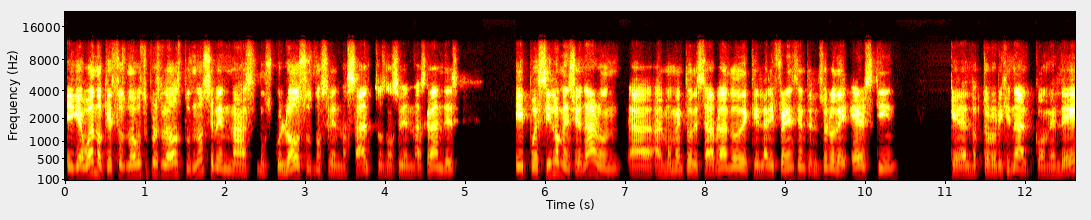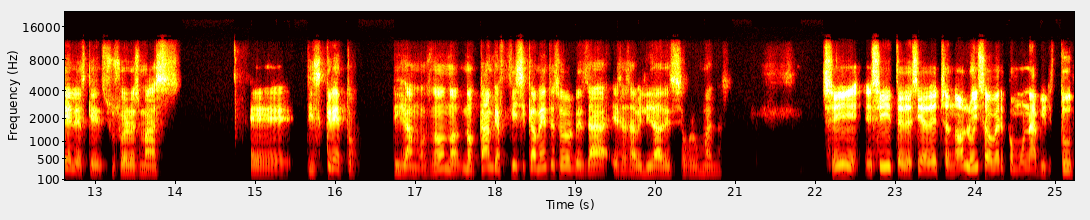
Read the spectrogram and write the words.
y que bueno, que estos nuevos super soldados pues no se ven más musculosos, no se ven más altos, no se ven más grandes. Y pues sí lo mencionaron al momento de estar hablando de que la diferencia entre el suero de Erskine, que era el doctor original, con el de él es que su suero es más eh, discreto, digamos, ¿no? ¿no? No cambia físicamente, solo les da esas habilidades sobrehumanas. Sí, sí, te decía, de hecho, ¿no? Lo hizo ver como una virtud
